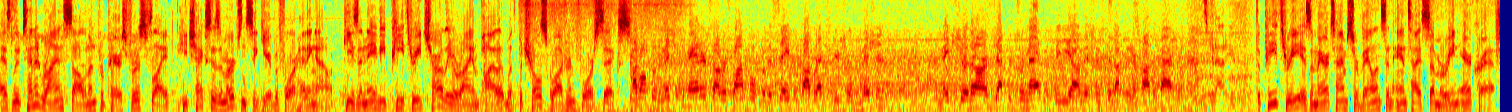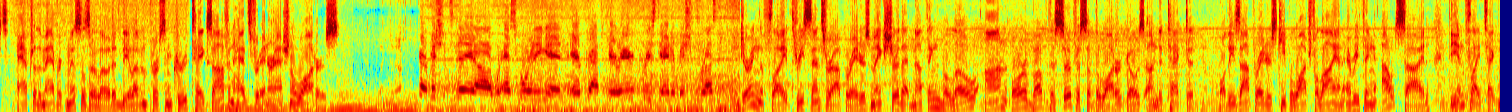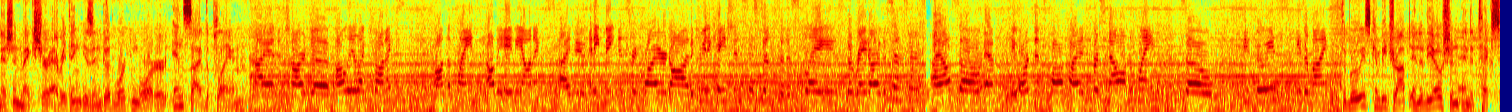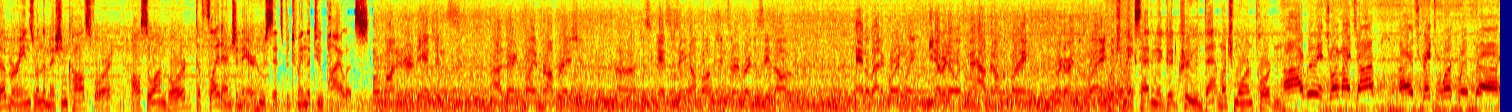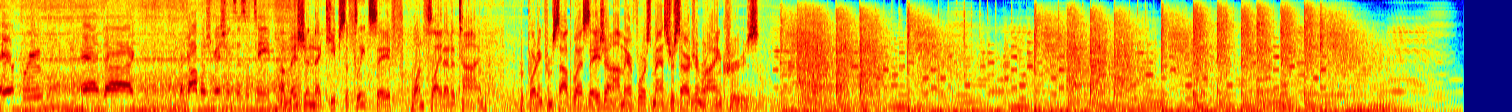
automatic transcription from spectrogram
As Lieutenant Ryan Solomon prepares for his flight, he checks his emergency gear before heading out. He's a Navy P-3 Charlie Orion pilot with Patrol Squadron 4-6. I'm also the mission commander, so I'm responsible for the safe and proper execution of the mission. and Make sure that our objectives are met and that the uh, mission is conducted in a proper fashion. Let's get out of here. The P-3 is a maritime surveillance and anti-submarine aircraft. After the Maverick missiles are loaded, the 11-person crew takes off and heads for international waters. Our mission today, uh, we're escorting an aircraft carrier, pretty standard mission for us. During the flight, three sensor operators make sure that nothing below, on, or above the surface of the water goes undetected. While these operators keep a watchful eye on everything outside, the in-flight technician makes sure everything is in good working order inside the plane. I am in charge of all the electronics on the plane, all the avionics. I do any maintenance required on the communication systems, the displays, the radar, the sensors. I also am the ordnance qualified personnel on the plane. So these buoys, these are mine. The buoys can be dropped into the ocean and detect submarines when the mission calls for it. Also on board, the flight engineer who sits between the two pilots. We'll monitor the engines uh, during flight for operation, uh, just in case there's any malfunctions or emergencies. I'll handle that accordingly. You never know what's going to happen on the plane or during the flight. Which makes having a good crew that much more important. Uh, I really enjoy my job. Uh, it's great to work with uh, air crew and uh, accomplish missions as a team. A mission that keeps the fleet safe, one flight at a time. Reporting from Southwest Asia, I'm Air Force Master Sergeant Ryan Cruz.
